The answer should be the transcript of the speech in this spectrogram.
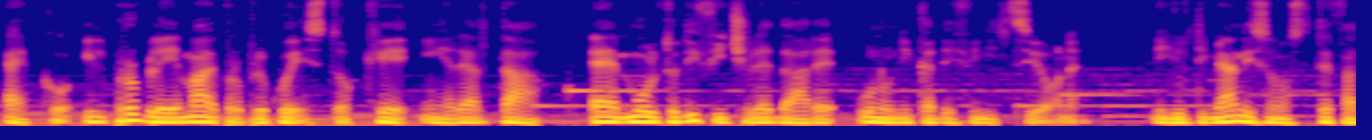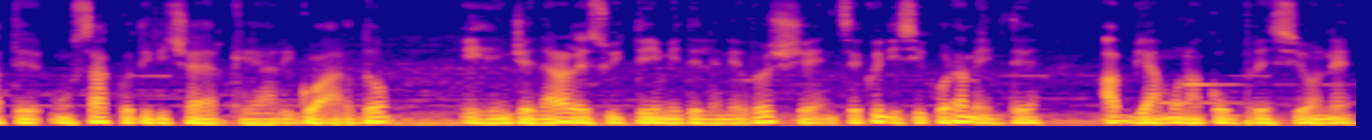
Ecco, il problema è proprio questo, che in realtà è molto difficile dare un'unica definizione. Negli ultimi anni sono state fatte un sacco di ricerche a riguardo e in generale sui temi delle neuroscienze, quindi sicuramente abbiamo una comprensione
